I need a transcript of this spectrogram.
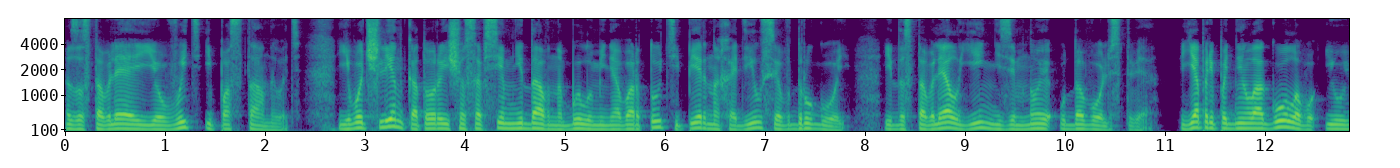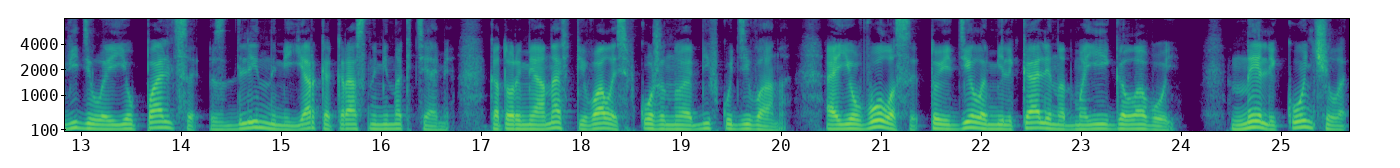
заставляя ее выть и постановать. Его член, который еще совсем недавно был у меня во рту, теперь находился в другой и доставлял ей неземное удовольствие. Я приподняла голову и увидела ее пальцы с длинными ярко-красными ногтями, которыми она впивалась в кожаную обивку дивана, а ее волосы то и дело мелькали над моей головой. Нелли кончила,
